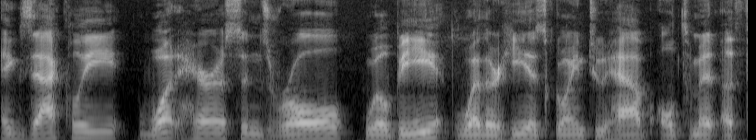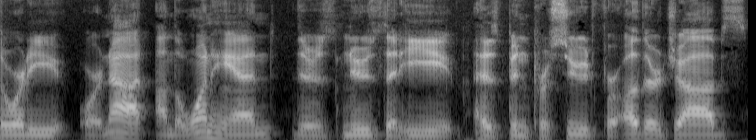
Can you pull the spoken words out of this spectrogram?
exactly what Harrison's role will be, whether he is going to have ultimate authority or not. On the one hand, there's news that he has been pursued for other jobs.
